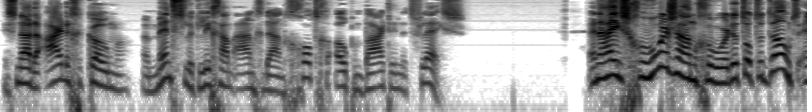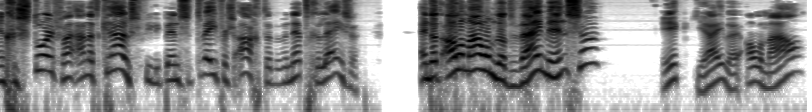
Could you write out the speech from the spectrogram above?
is naar de aarde gekomen, een menselijk lichaam aangedaan, God geopenbaard in het vlees. En hij is gehoorzaam geworden tot de dood en gestorven aan het kruis. Filippenzen 2 vers 8 hebben we net gelezen. En dat allemaal omdat wij mensen, ik, jij, wij allemaal,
